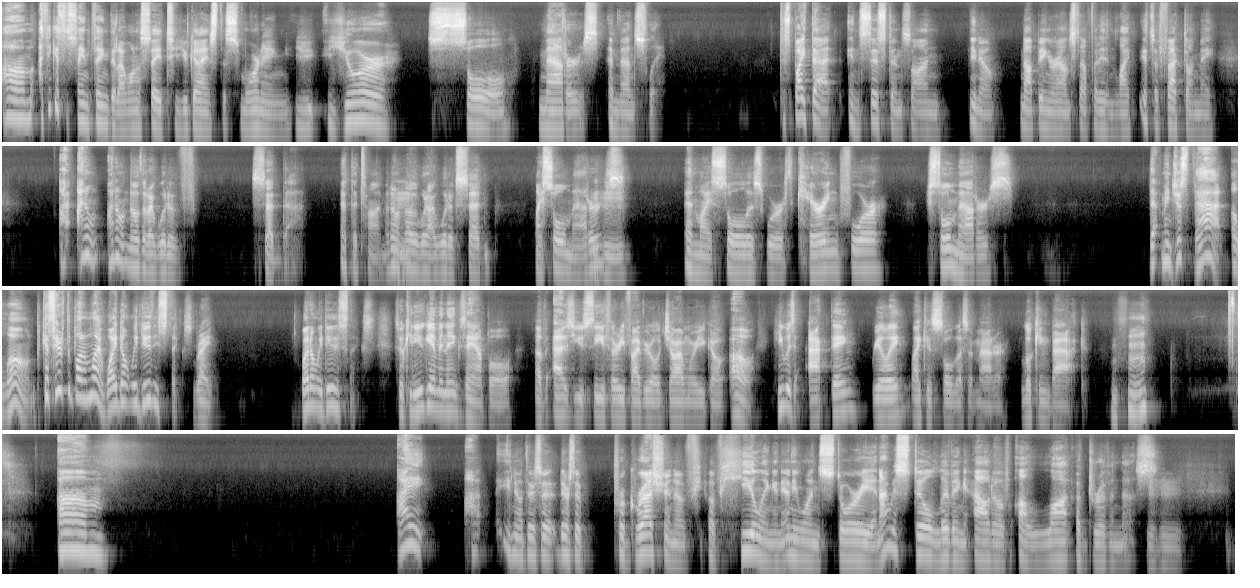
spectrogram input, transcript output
Um, I think it's the same thing that I want to say to you guys this morning. You, your soul matters immensely. Despite that insistence on, you know, not being around stuff that I didn't like, its effect on me, I, I don't I don't know that I would have said that at the time. I don't Mm. know what I would have said. My soul matters Mhm. and my soul is worth caring for. Your soul matters. That, I mean, just that alone. Because here's the bottom line why don't we do these things? Right. Why don't we do these things? So, can you give an example of as you see 35 year old John where you go, oh, he was acting really like his soul doesn't matter, looking back? hmm Um, I, I, you know, there's a there's a progression of of healing in anyone's story, and I was still living out of a lot of drivenness, Mhm.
